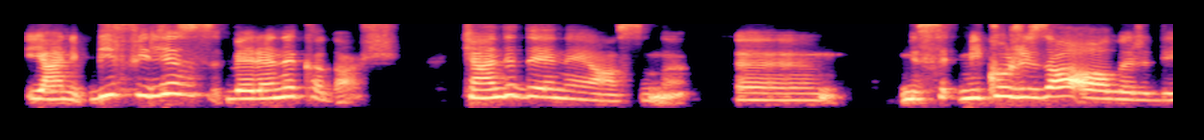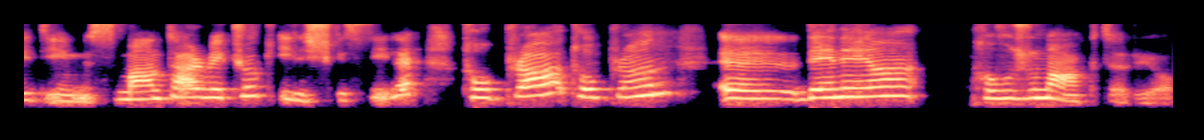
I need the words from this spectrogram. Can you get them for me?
Yani bir filiz verene kadar kendi DNA'sını mikoriza ağları dediğimiz mantar ve kök ilişkisiyle toprağa, toprağın e, DNA havuzuna aktarıyor.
